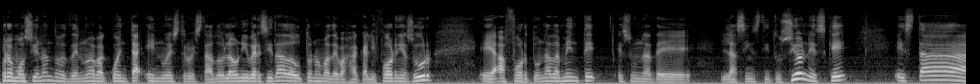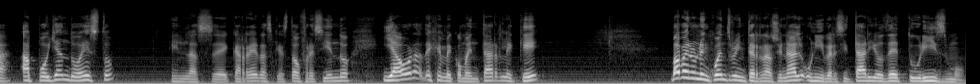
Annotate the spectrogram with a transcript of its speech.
promocionando de nueva cuenta en nuestro estado. La Universidad Autónoma de Baja California Sur, eh, afortunadamente, es una de las instituciones que está apoyando esto en las carreras que está ofreciendo. Y ahora déjeme comentarle que Va a haber un encuentro internacional universitario de turismo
